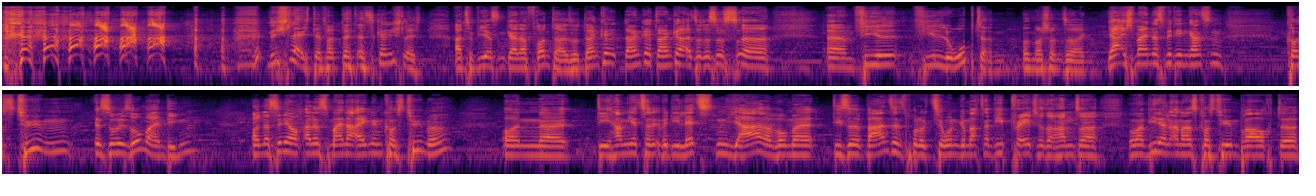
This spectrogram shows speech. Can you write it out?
Nicht schlecht, das ist gar nicht schlecht. Ah, Tobias ist ein geiler Fronter. Also danke, danke, danke. Also das ist äh, ähm, viel, viel Lob dann, muss man schon sagen. Ja, ich meine, das mit den ganzen Kostümen ist sowieso mein Ding. Und das sind ja auch alles meine eigenen Kostüme. Und äh, die haben jetzt halt über die letzten Jahre, wo wir diese Wahnsinnsproduktionen gemacht haben, wie Prey to the Hunter, wo man wieder ein anderes Kostüm brauchte.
